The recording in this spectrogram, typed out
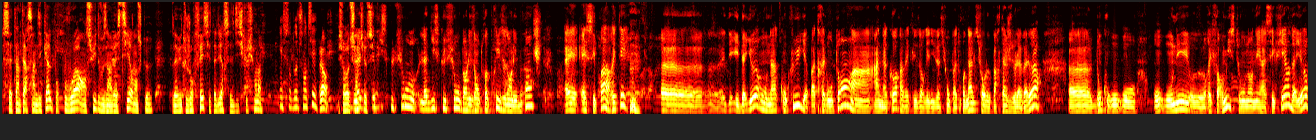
cette intersyndicale pour pouvoir ensuite vous investir dans ce que vous avez toujours fait, c'est-à-dire ces discussions-là. Et sur d'autres chantiers. Alors, sur d'autres chantiers aussi. La discussion, la discussion dans les entreprises et dans les branches, elle ne s'est pas arrêtée. Euh, et d'ailleurs, on a conclu il n'y a pas très longtemps un, un, accord avec les organisations patronales sur le partage de la valeur. Euh, donc on, est euh, réformiste, on en est assez fier d'ailleurs.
